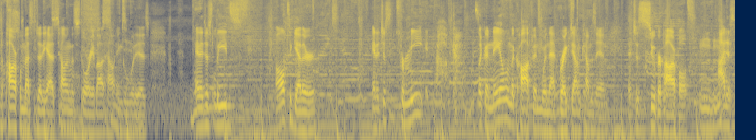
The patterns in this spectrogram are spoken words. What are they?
the powerful message that he has telling the story about how Inglewood is, and it just leads all together, and it just, for me, it, oh god, it's like a nail in the coffin when that breakdown comes in. It's just super powerful. Mm-hmm. I just,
